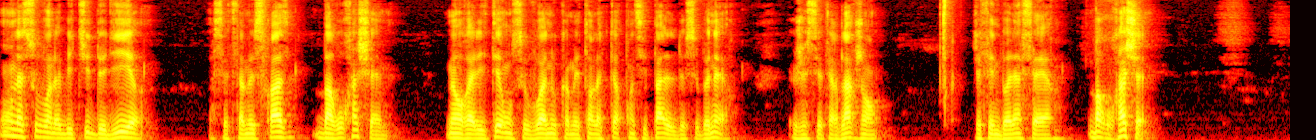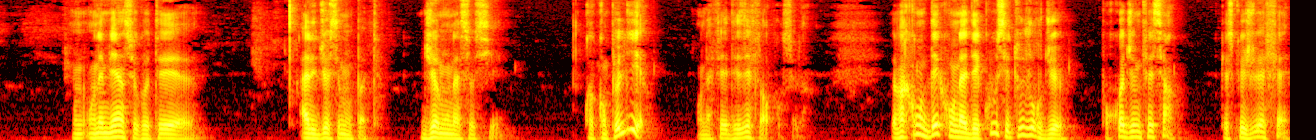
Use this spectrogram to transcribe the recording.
on a souvent l'habitude de dire cette fameuse phrase Baruch Hashem. Mais en réalité, on se voit, nous, comme étant l'acteur principal de ce bonheur. Je sais faire de l'argent. J'ai fait une bonne affaire. Baruch Hashem. On, aime bien ce côté euh, Allez, Dieu, c'est mon pote. Dieu, mon associé. Quoi qu'on peut le dire. On a fait des efforts pour cela. Par contre, dès qu'on a des coups, c'est toujours Dieu. Pourquoi Dieu me fait ça? Qu'est-ce que je lui ai fait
